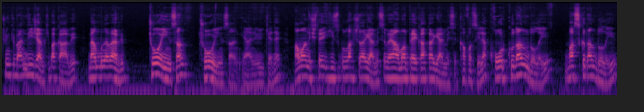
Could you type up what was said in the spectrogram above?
Çünkü ben diyeceğim ki bak abi ben buna verdim. Çoğu insan, çoğu insan yani ülkede aman işte Hizbullahçılar gelmesin veya aman PKK gelmesin kafasıyla korkudan dolayı, baskıdan dolayı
